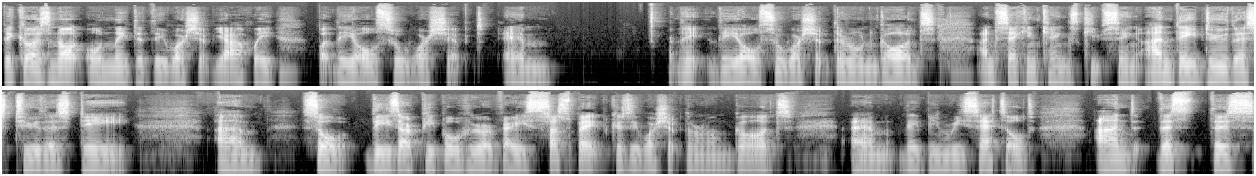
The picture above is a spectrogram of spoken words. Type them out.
because not only did they worship Yahweh, but they also worshipped. Um, they they also worship their own gods, and Second Kings keeps saying, and they do this to this day. Um, so these are people who are very suspect because they worship their own gods. Um, they've been resettled, and this this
